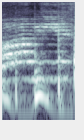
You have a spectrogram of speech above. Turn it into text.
Mommy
